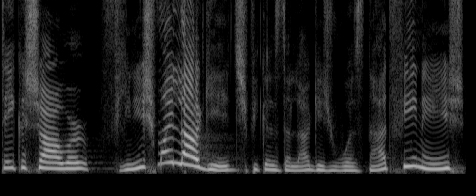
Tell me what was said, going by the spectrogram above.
take a shower, finish my luggage because the luggage was not finished.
